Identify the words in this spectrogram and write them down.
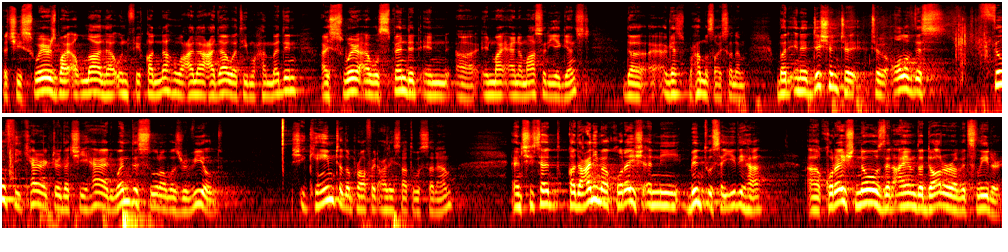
that she swears by Allah la unfiqannahu ala adawati Muhammadin. I swear I will spend it in uh, in my animosity against the against Muhammad sallallahu alaihi wasallam but in addition to, to all of this filthy character that she had when this surah was revealed, she came to the Prophet ﷺ and she said, قَدْ عَلِمَ قُرَيْشْ أَنِّي بِنْتُ سَيِّدِهَا uh, Quraysh knows that I am the daughter of its leader.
